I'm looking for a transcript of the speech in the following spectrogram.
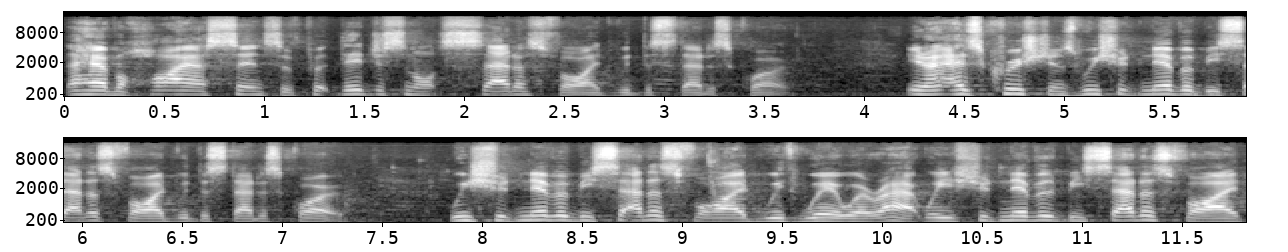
They have a higher sense of, but they're just not satisfied with the status quo. You know, as Christians, we should never be satisfied with the status quo. We should never be satisfied with where we're at. We should never be satisfied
